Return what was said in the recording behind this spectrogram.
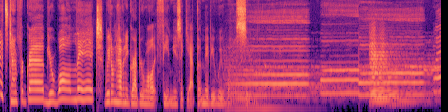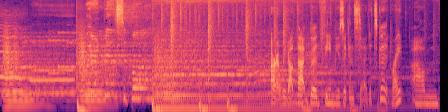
It's time for Grab Your Wallet. We don't have any Grab Your Wallet theme music yet, but maybe we will soon. We're invincible. All right, we got that good theme music instead. It's good, right? Um,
